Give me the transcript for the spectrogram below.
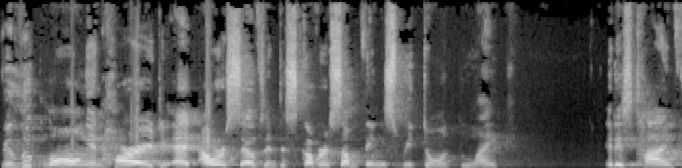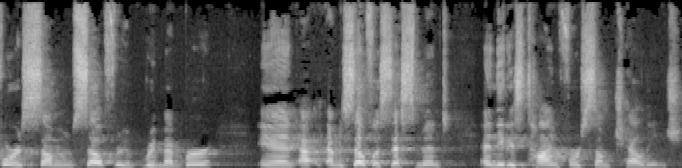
We look long and hard at ourselves and discover some things we don't like. It is time for some self remember and uh, I mean self assessment, and it is time for some challenge.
